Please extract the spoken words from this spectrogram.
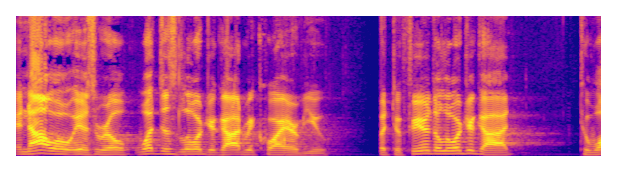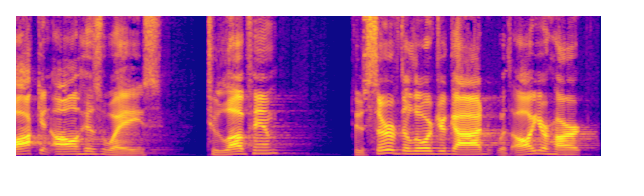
And now, O Israel, what does the Lord your God require of you? But to fear the Lord your God, to walk in all his ways, to love him, to serve the Lord your God with all your heart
